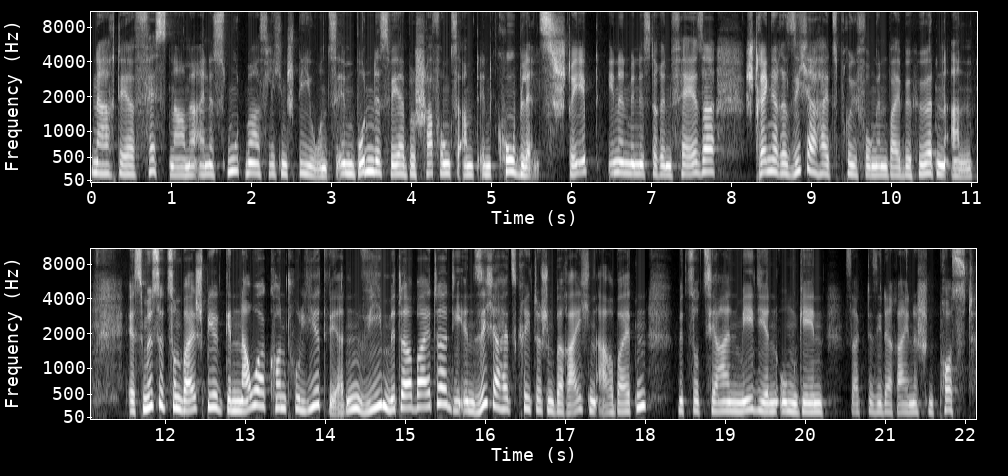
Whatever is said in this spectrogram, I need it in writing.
Nach der Festnahme eines mutmaßlichen Spions im Bundeswehrbeschaffungsamt in Koblenz strebt Innenministerin Faeser strengere Sicherheitsprüfungen bei Behörden an. Es müsse zum Beispiel genauer kontrolliert werden, wie Mitarbeiter, die in sicherheitskritischen Bereichen arbeiten, mit sozialen Medien umgehen, sagte sie der Rheinischen Post.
